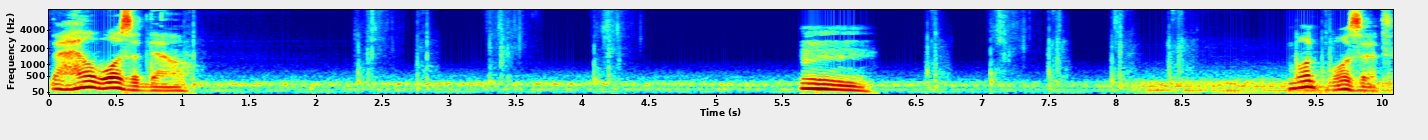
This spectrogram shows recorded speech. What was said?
The hell was it though? Hmm. What was it?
